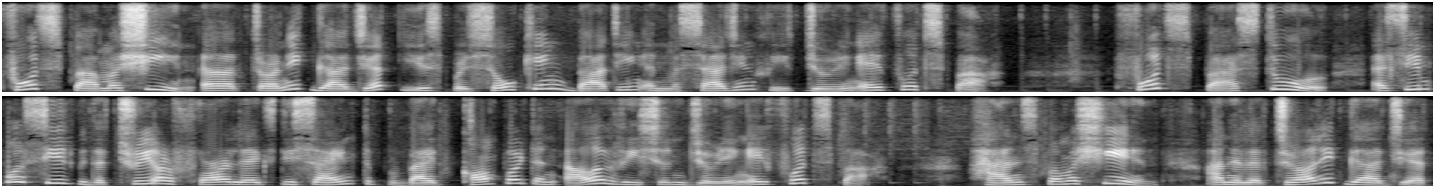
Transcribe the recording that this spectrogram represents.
Foot spa machine, electronic gadget used for soaking, bathing, and massaging feet during a foot spa. Foot spa stool, a simple seat with a three or four legs designed to provide comfort and elevation during a foot spa. Hand spa machine, an electronic gadget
